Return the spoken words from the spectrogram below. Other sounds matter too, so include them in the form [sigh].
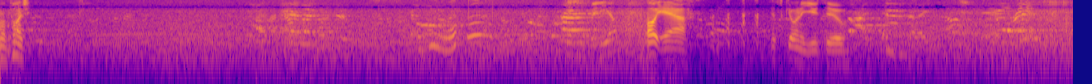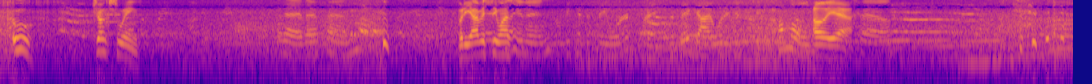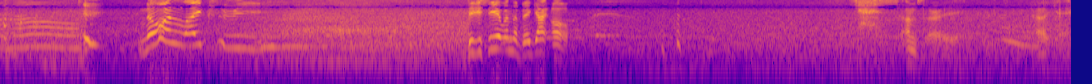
Don't punch. Is he with us? Taking video? Oh yeah. It's going to YouTube. Nice. Ooh, junk swing. Okay, they're friends. But he obviously They're wants. claiming. Because if they weren't friends, the big guy would have just been pummeled. Oh yeah. True. [laughs] oh No one likes me. Did you see it when the big guy? Oh. [laughs] Yes. I'm sorry. Okay.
